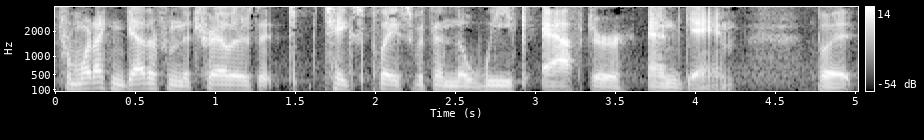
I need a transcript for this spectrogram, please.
from what I can gather from the trailers, it t- takes place within the week after Endgame. But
